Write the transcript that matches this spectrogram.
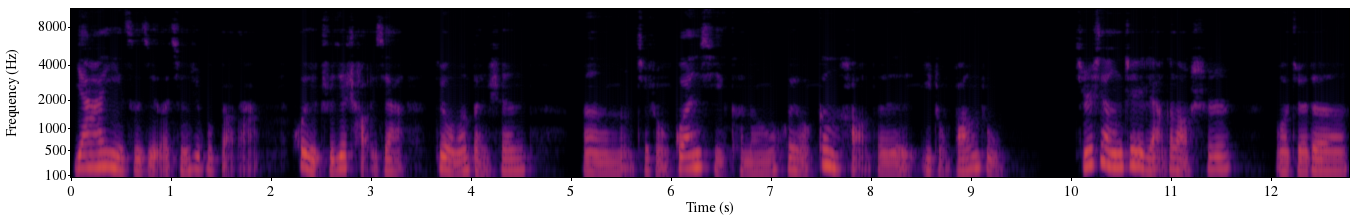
压抑自己的情绪不表达，或者直接吵一架，对我们本身，嗯，这种关系可能会有更好的一种帮助。其实像这两个老师，我觉得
